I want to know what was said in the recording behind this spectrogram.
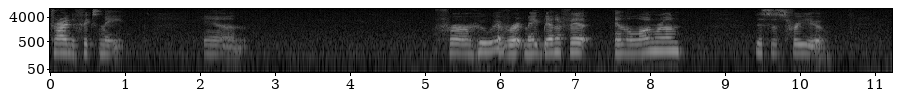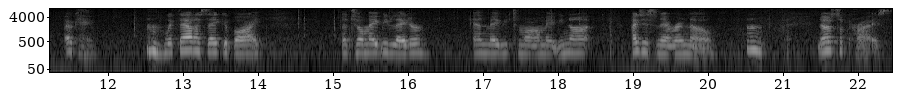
trying to fix me, and for whoever it may benefit in the long run, this is for you. Okay, with that I say goodbye until maybe later and maybe tomorrow, maybe not. I just never know. Hmm. No surprise.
